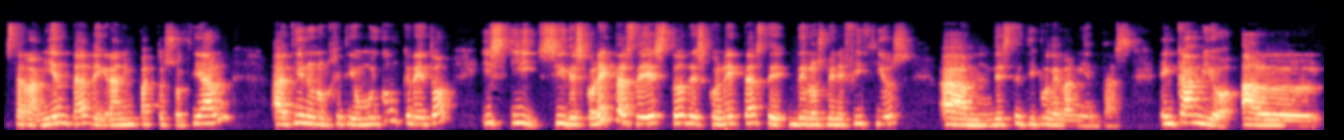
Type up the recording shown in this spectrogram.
esta herramienta de gran impacto social, uh, tiene un objetivo muy concreto y, si desconectas de esto, desconectas de, los beneficios de este tipo de herramientas. En cambio, al,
